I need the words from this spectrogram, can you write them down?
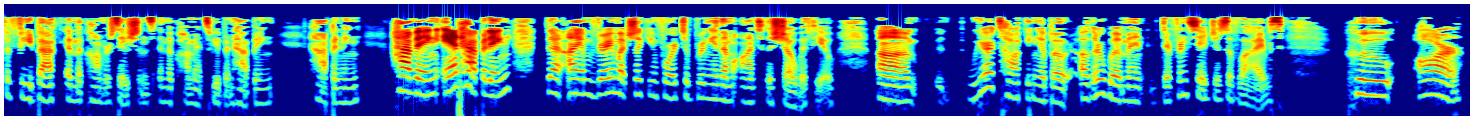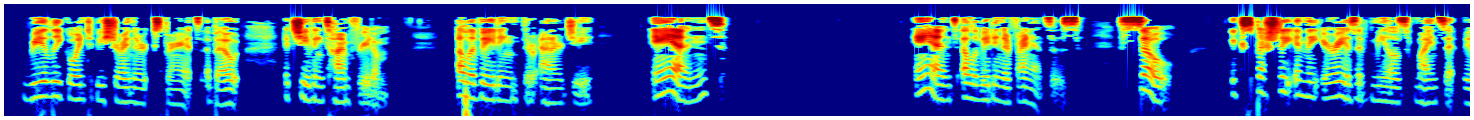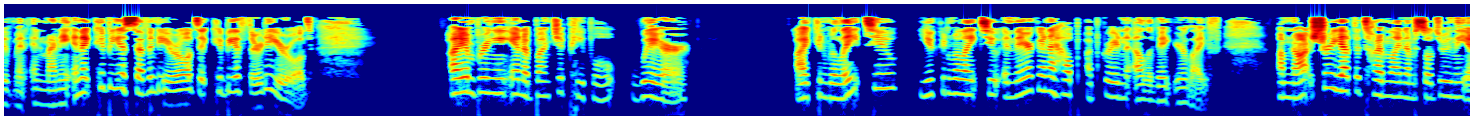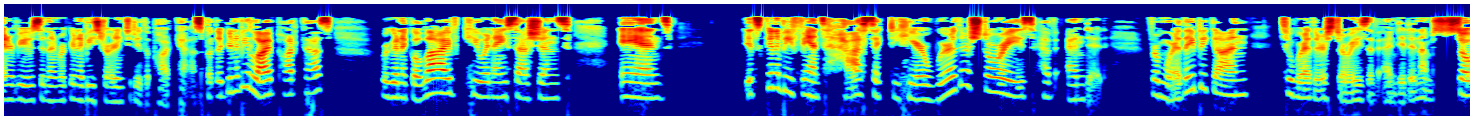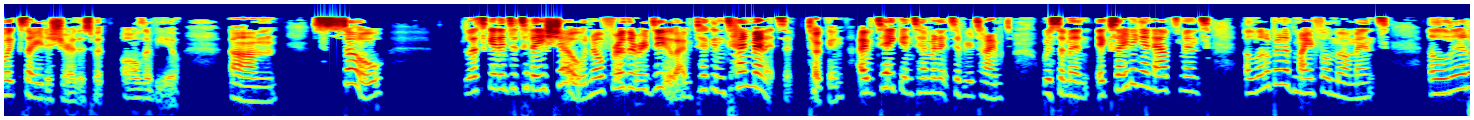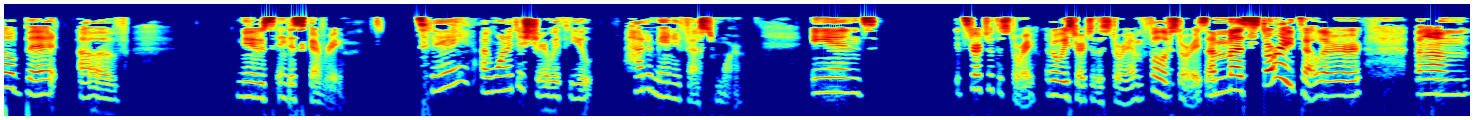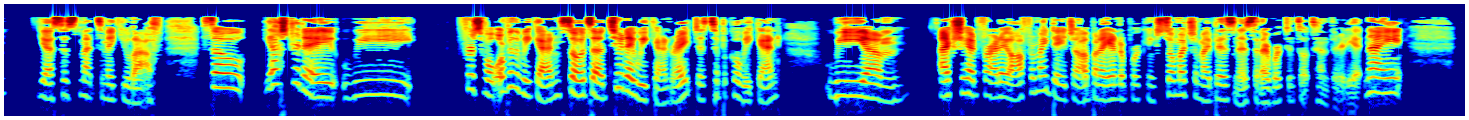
the feedback and the conversations and the comments we've been having happening having and happening that I am very much looking forward to bringing them onto the show with you. Um, we are talking about other women, different stages of lives, who are really going to be sharing their experience about achieving time freedom, elevating their energy, and and elevating their finances. So, especially in the areas of meals, mindset, movement, and money. And it could be a 70 year old, it could be a 30 year old. I am bringing in a bunch of people where I can relate to, you can relate to, and they're going to help upgrade and elevate your life. I'm not sure yet the timeline. I'm still doing the interviews and then we're going to be starting to do the podcast, but they're going to be live podcasts. We're going to go live Q&A sessions and it's going to be fantastic to hear where their stories have ended from where they begun to where their stories have ended. And I'm so excited to share this with all of you. Um, so let's get into today's show. No further ado. I've taken 10 minutes, taken, I've taken 10 minutes of your time with some exciting announcements, a little bit of mindful moments, a little bit of news and discovery. Today, I wanted to share with you how to manifest more. And it starts with a story. It always starts with a story. I'm full of stories. I'm a storyteller. Um, yes, it's meant to make you laugh. So yesterday we first of all, over the weekend, so it's a two day weekend, right? Just typical weekend. We, um, I actually had Friday off from my day job, but I ended up working so much in my business that I worked until 10:30 at night.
